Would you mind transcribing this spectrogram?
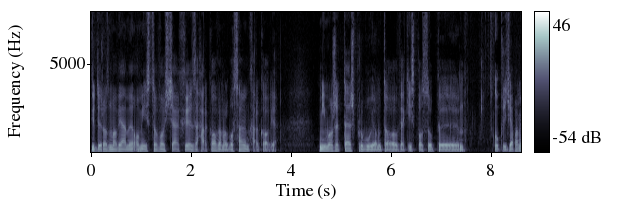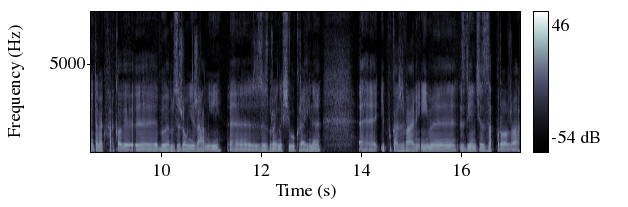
Gdy rozmawiamy o miejscowościach za Charkowem albo samym Charkowie, mimo że też próbują to w jakiś sposób ukryć. Ja pamiętam, jak w Charkowie y, byłem z żołnierzami y, ze Zbrojnych Sił Ukrainy y, i pokazywałem im zdjęcie z Zaporoża,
